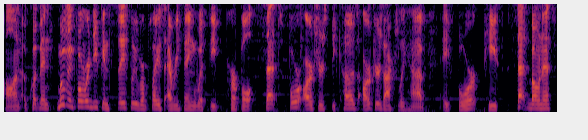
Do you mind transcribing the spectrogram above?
on equipment. Moving forward you can safely replace everything with the purple set for archers because archers actually have a four piece set bonus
